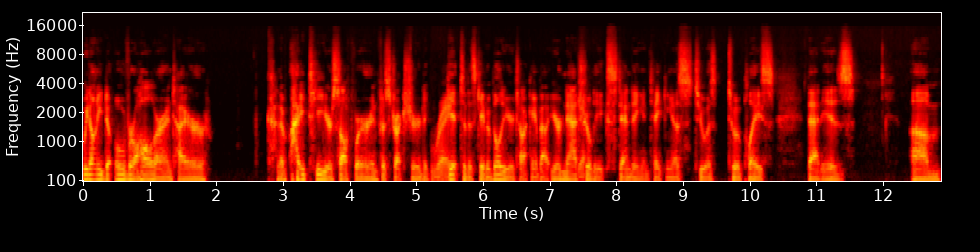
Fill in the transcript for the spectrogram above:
we don't need to overhaul our entire kind of IT or software infrastructure to right. get to this capability you're talking about. You're naturally yeah. extending and taking us to a to a place that is um,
